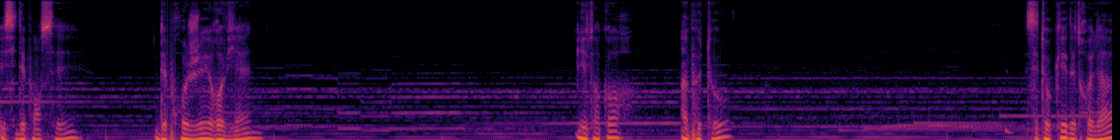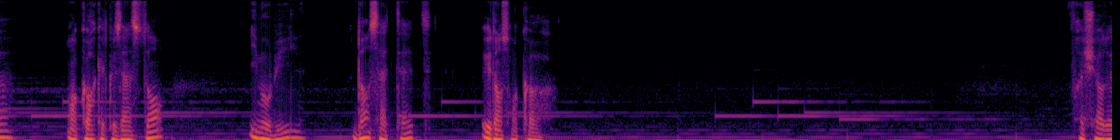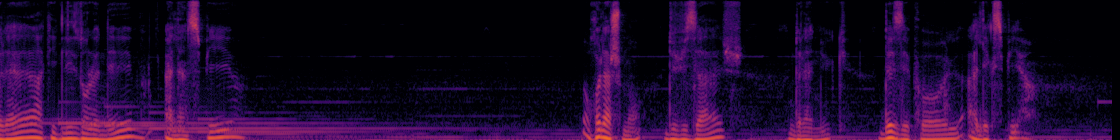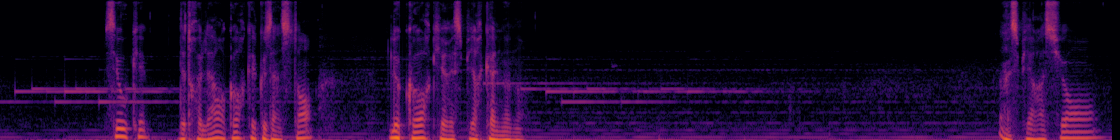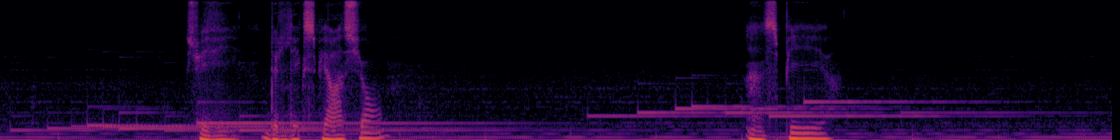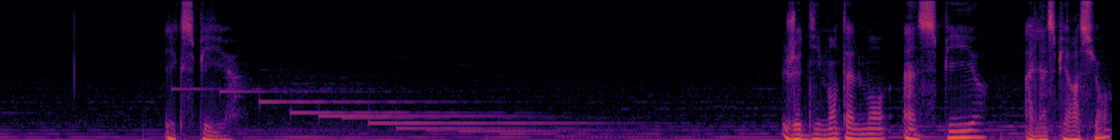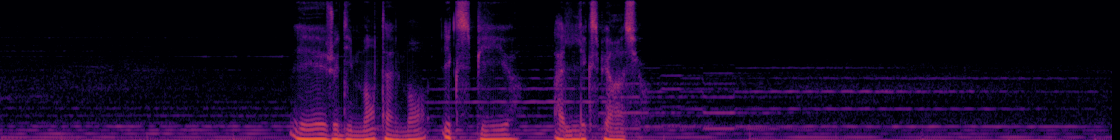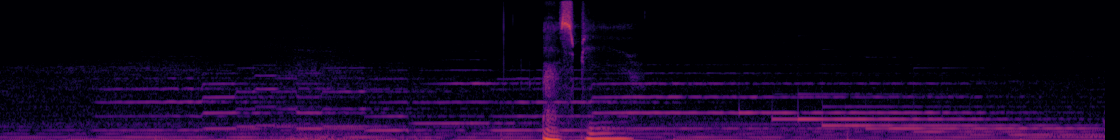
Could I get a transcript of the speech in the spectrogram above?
Et si des pensées, des projets reviennent, il est encore un peu tôt. C'est ok d'être là, encore quelques instants, immobile, dans sa tête et dans son corps. Fraîcheur de l'air qui glisse dans le nez à l'inspire. Relâchement du visage, de la nuque, des épaules à l'expire. C'est ok d'être là encore quelques instants, le corps qui respire calmement. Inspiration, suivi de l'expiration. Inspire. Expire. Je dis mentalement inspire à l'inspiration. Et je dis mentalement expire à l'expiration. Inspire.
